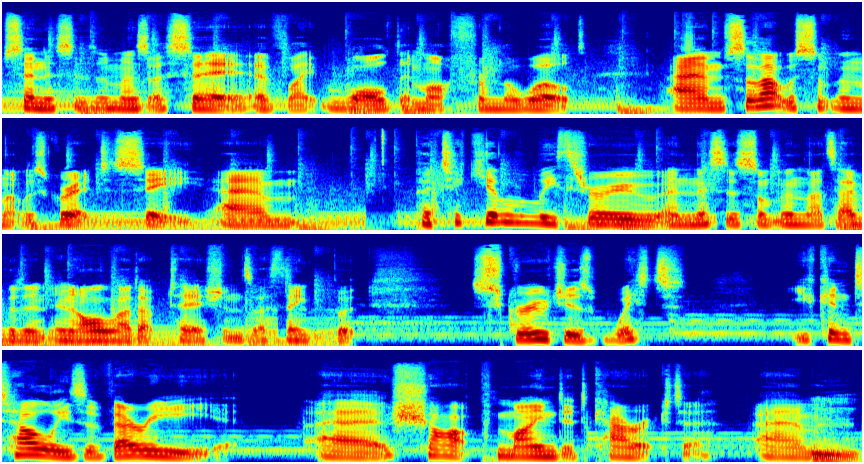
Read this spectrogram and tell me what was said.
cynicism, as I say, have like walled him off from the world. Um, so that was something that was great to see, um, particularly through, and this is something that's evident in all adaptations, I think, but Scrooge's wit. You can tell he's a very uh, sharp-minded character. Um, mm.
